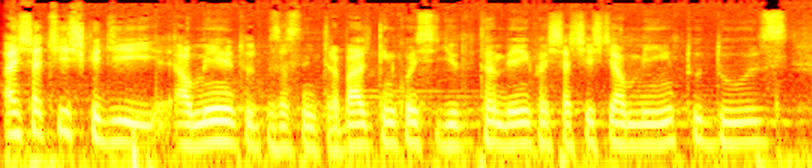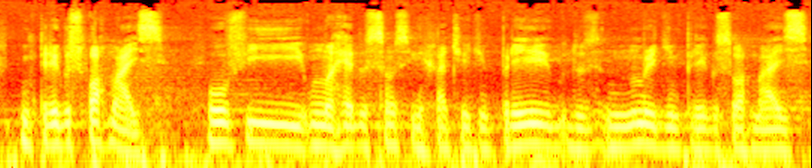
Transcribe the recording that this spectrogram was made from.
A estatística de aumento dos acidentes de trabalho tem coincidido também com a estatística de aumento dos empregos formais. Houve uma redução significativa de emprego, do número de empregos formais,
